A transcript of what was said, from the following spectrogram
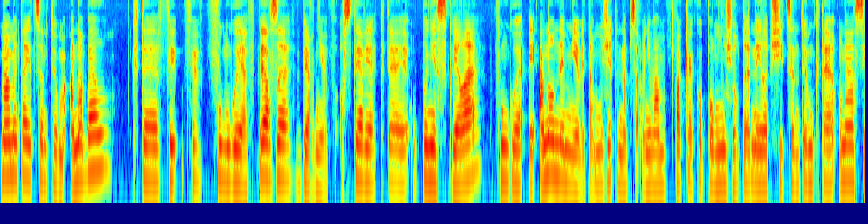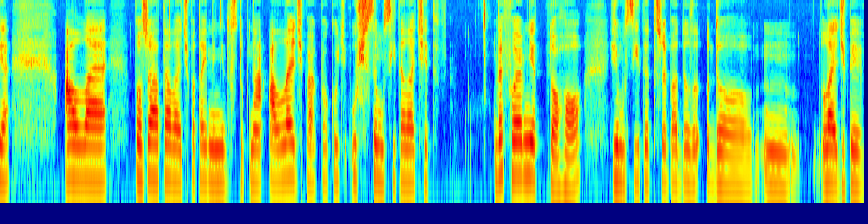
Máme tady centrum Anabel, které funguje v Praze, v Brně, v Ostravě, které je úplně skvělé, funguje i anonymně, vy tam můžete napsat, oni vám fakt jako pomůžou, to je nejlepší centrum, které u nás je, ale pořád ta léčba tady není dostupná a léčba, pokud už se musíte léčit ve formě toho, že musíte třeba do, do mm, léčby,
